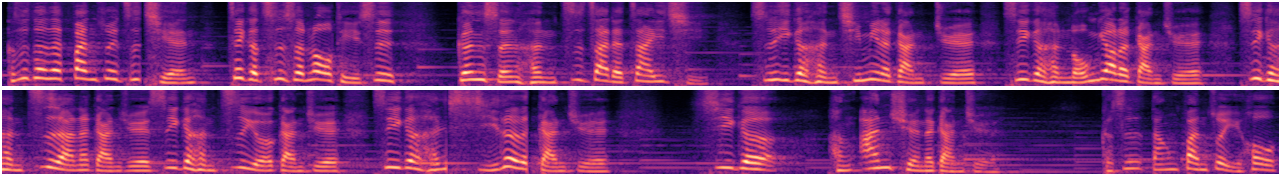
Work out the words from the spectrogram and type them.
可是，他在犯罪之前，这个赤身肉体是。跟神很自在的在一起，是一个很亲密的感觉，是一个很荣耀的感觉，是一个很自然的感觉，是一个很自由的感觉，是一个很喜乐的感觉，是一个很安全的感觉。可是当犯罪以后，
